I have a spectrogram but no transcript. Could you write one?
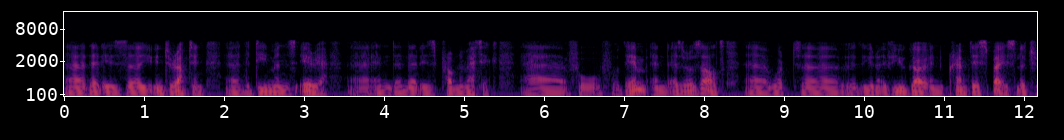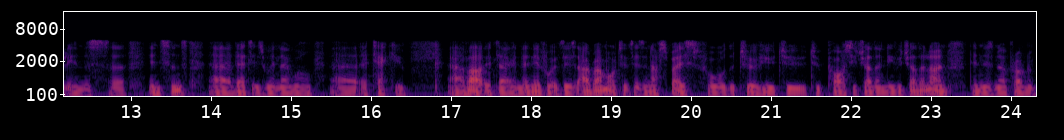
uh, that is uh, interrupting uh, the demon's area, and and that is problematic for for them. And as a result, what you know, if you go and cramp their space, literally in this instance, that is when they will attack you. and, and therefore, if there's if there's enough space for the two of you to to pass each other and leave each other alone, then there's no problem.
